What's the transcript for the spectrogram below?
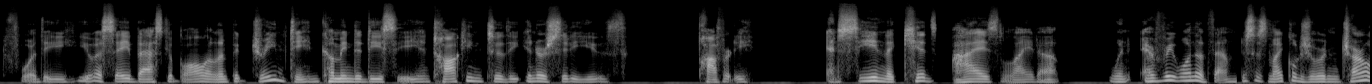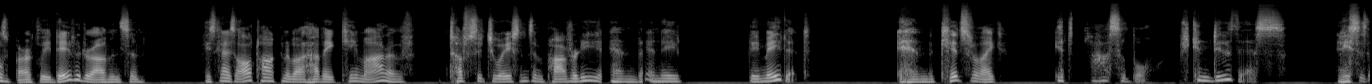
for the USA basketball Olympic dream team coming to DC and talking to the inner city youth, poverty, and seeing the kids' eyes light up when every one of them, this is Michael Jordan, Charles Barkley, David Robinson, these guys all talking about how they came out of tough situations and poverty and, and they, they made it. And the kids are like, it's possible. We can do this. And he says,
